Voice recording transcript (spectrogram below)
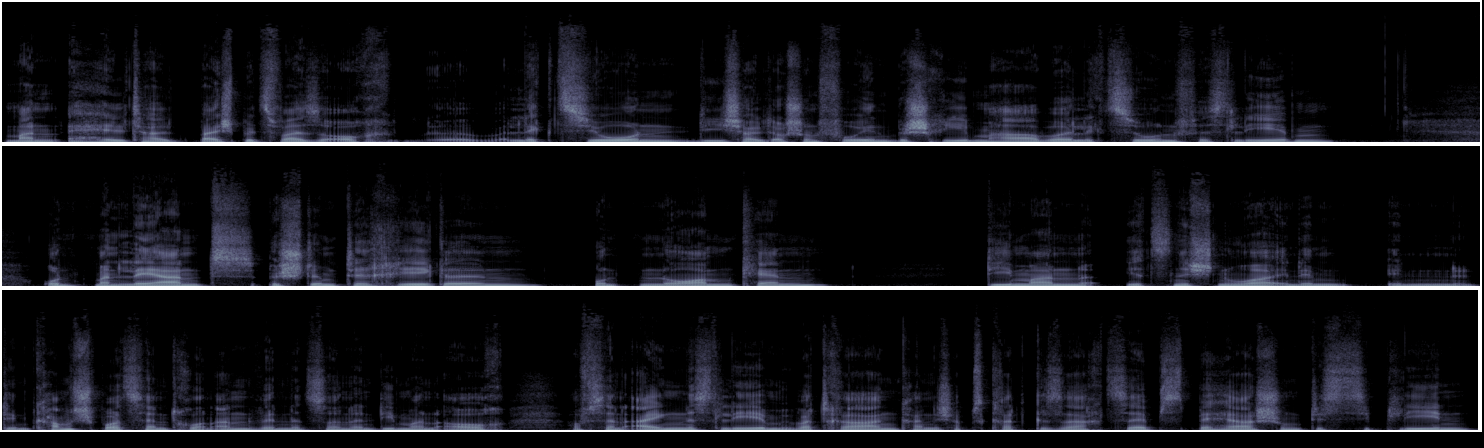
man erhält halt beispielsweise auch äh, Lektionen, die ich halt auch schon vorhin beschrieben habe, Lektionen fürs Leben. Und man lernt bestimmte Regeln und Normen kennen, die man jetzt nicht nur in dem in dem Kampfsportzentrum anwendet, sondern die man auch auf sein eigenes Leben übertragen kann. Ich habe es gerade gesagt, Selbstbeherrschung, Disziplin.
